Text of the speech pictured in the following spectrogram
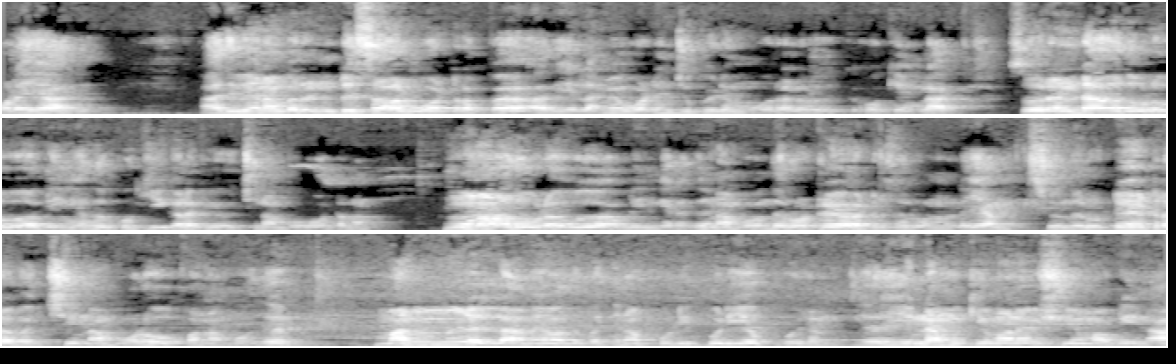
உடையாது. அதுவே நம்ம ரெண்டு சால் ஓட்டுறப்ப அது எல்லாமே உடஞ்சி போயிடும் ஓரளவுக்கு. ஓகேங்களா? ஸோ ரெண்டாவது உழவு அப்படிங்கிறது கொக்கி கலப்பையை வச்சு நம்ம ஓட்டணும். மூணாவது உழவு அப்படிங்கிறது நம்ம வந்து ரொட்டேவேட்டர் சொல்லுவோம் இல்லையா? ஸோ இந்த ரொட்டேட்டரை வச்சு நம்ம உழவு பண்ணும்போது மண் எல்லாமே வந்து பார்த்திங்கன்னா பொடி பொடியாக போயிடும். இதில் என்ன முக்கியமான விஷயம் அப்படின்னா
